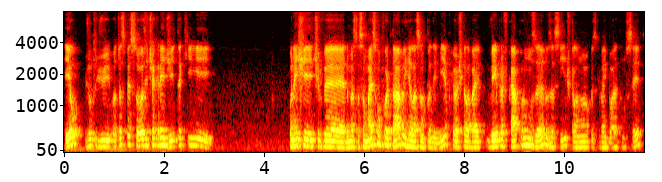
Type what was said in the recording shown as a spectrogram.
eu, junto de outras pessoas, a gente acredita que quando a gente estiver numa situação mais confortável em relação à pandemia, porque eu acho que ela vai veio para ficar por uns anos, assim, acho que ela não é uma coisa que vai embora tão cedo?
